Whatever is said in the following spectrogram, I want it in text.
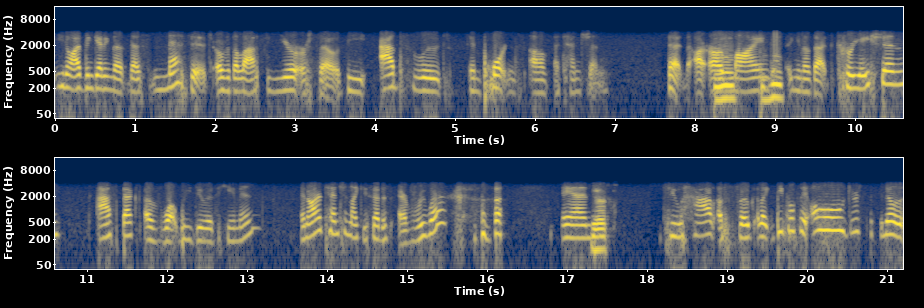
you know I've been getting the, this message over the last year or so, the absolute importance of attention, that our, our Mhm, mind, mhm. you know, that creation aspect of what we do as humans, and our attention, like you said, is everywhere. and Yes. To have a focus, like people say, oh, you're, you know, uh,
